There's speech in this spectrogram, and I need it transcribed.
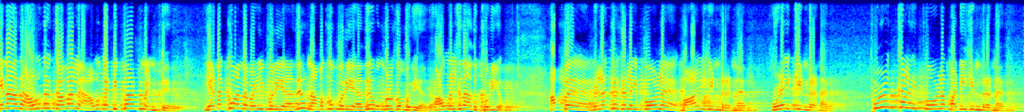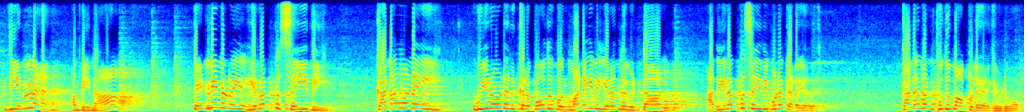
ஏன்னா அது அவங்க கவலை அவங்க டிபார்ட்மெண்ட்டு எனக்கும் அந்த வழி புரியாது நமக்கும் புரியாது உங்களுக்கும் புரியாது. அவங்களுக்கு தான் அது புரியும். அப்போ விலங்குகளைப் போல வாழ்கின்றனர் உழைக்கின்றனர் புழுக்களைப் போல மடிகின்றனர். இது என்ன அப்படின்னா பெண்ணினுடைய இறப்பு செய்தி. கணவனை உயிரோடு இருக்கிற போது ஒரு மனைவி இறந்து விட்டால் அது இறப்பு செய்தி கூட கிடையாது. கணவன் புது மாப்பிள்ளையாகி விடுவார்.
